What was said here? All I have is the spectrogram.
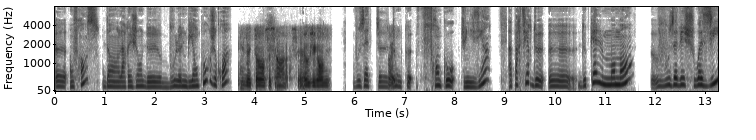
euh, en France, dans la région de Boulogne-Billancourt, je crois? Exactement, c'est ça. C'est là où j'ai grandi. Vous êtes euh, Ouais. donc franco-tunisien. À partir de, de quel moment vous avez choisi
